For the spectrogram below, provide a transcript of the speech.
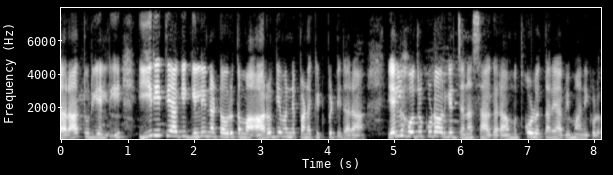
ತರಾತುರಿಯಲ್ಲಿ ಈ ರೀತಿಯಾಗಿ ಗಿಲ್ಲಿ ನಟ ಅವರು ತಮ್ಮ ಆರೋಗ್ಯವನ್ನೇ ಪಣಕ್ಕಿಟ್ಬಿಟ್ಟಿದ್ದಾರಾ? ಎಲ್ಲಿ ಹೋದರೂ ಕೂಡ ಅವ್ರಿಗೆ ಜನಸಾಗರ ಮುತ್ಕೊಳ್ಳುತ್ತಾರೆ ಅಭಿಮಾನಿಗಳು.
